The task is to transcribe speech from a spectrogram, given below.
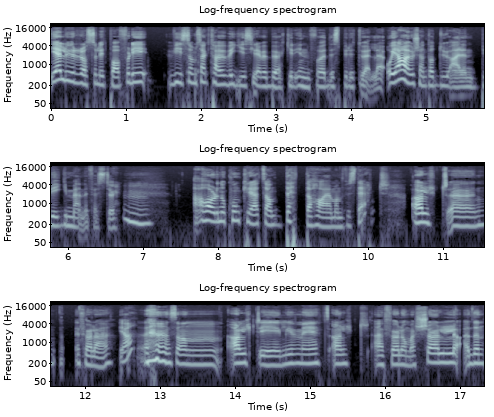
Jeg lurer også litt på, fordi vi som sagt har jo begge skrevet bøker innenfor det spirituelle, og jeg har jo skjønt at du er en big manifester. Mm. Har du noe konkret sånn 'dette har jeg manifestert'? Alt, eh, føler jeg. Ja. sånn alt i livet mitt, alt jeg føler om meg sjøl. Jeg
